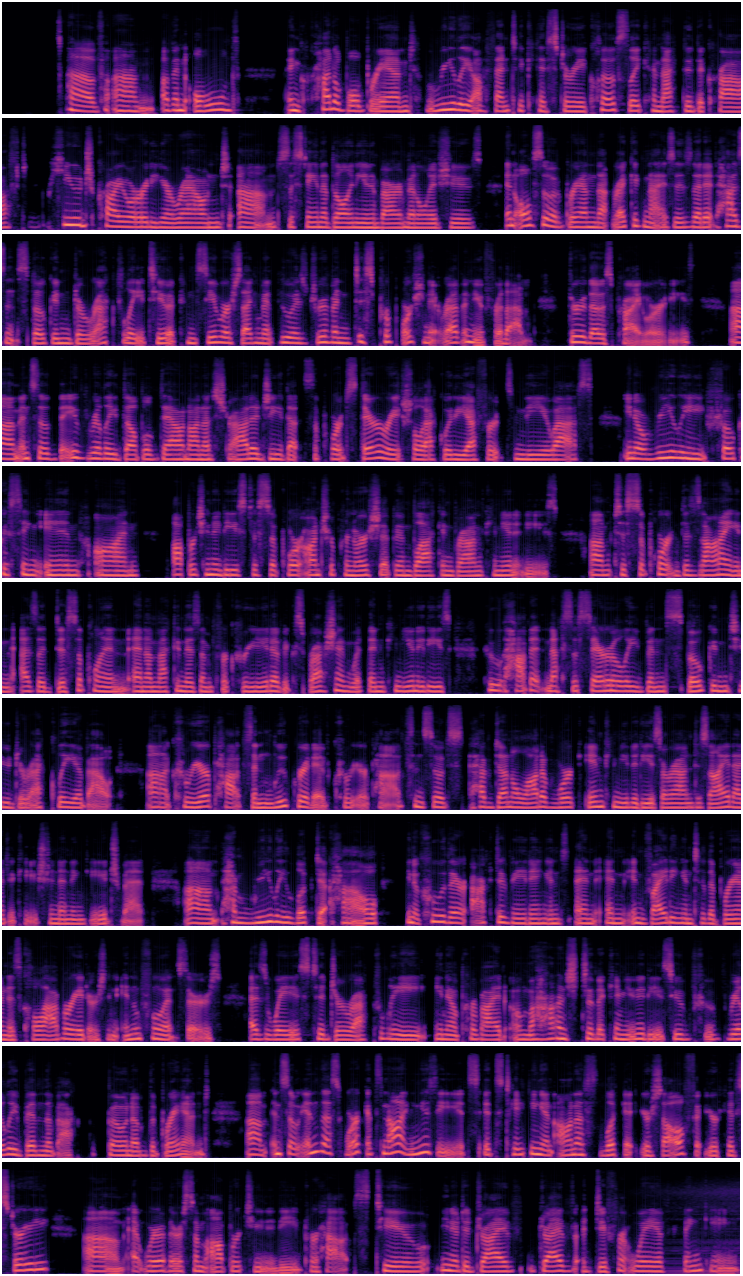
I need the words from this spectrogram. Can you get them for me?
of um, of an old, incredible brand, really authentic history, closely connected to craft, huge priority around um, sustainability and environmental issues, and also a brand that recognizes that it hasn't spoken directly to a consumer segment who has driven disproportionate revenue for them through those priorities. Um, and so they've really doubled down on a strategy that supports their racial equity efforts in the US you know, really focusing in on opportunities to support entrepreneurship in Black and Brown communities, um, to support design as a discipline and a mechanism for creative expression within communities who haven't necessarily been spoken to directly about. Uh, career paths and lucrative career paths. And so have done a lot of work in communities around design education and engagement. Um, have really looked at how you know who they're activating and, and and inviting into the brand as collaborators and influencers as ways to directly you know provide homage to the communities who've, who've really been the backbone of the brand. Um, and so in this work it's not easy. It's it's taking an honest look at yourself at your history um, at where there's some opportunity perhaps to you know to drive drive a different way of thinking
